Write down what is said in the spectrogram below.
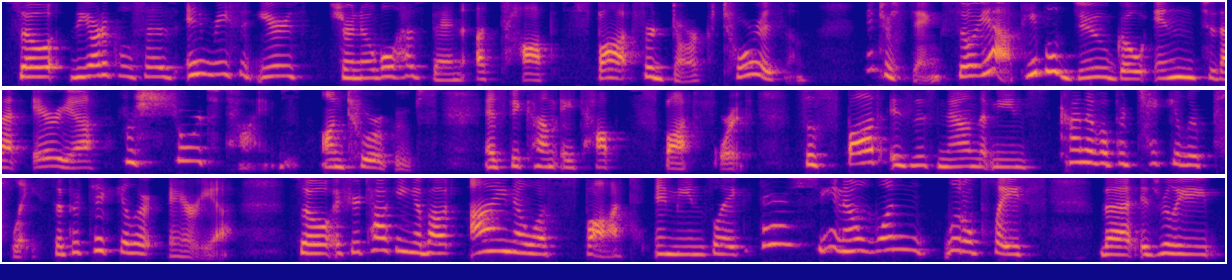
So the article says in recent years, Chernobyl has been a top spot for dark tourism. Interesting. So yeah, people do go into that area for short times on tour groups. It's become a top spot for it. So spot is this noun that means kind of a particular place, a particular area. So if you're talking about, I know a spot, it means like there's, you know, one little place that is really,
